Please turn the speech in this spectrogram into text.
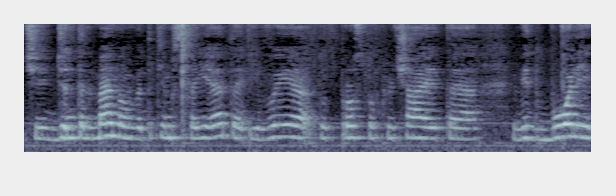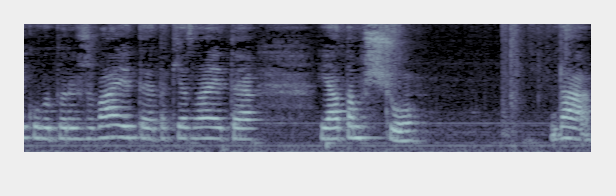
чи джентльменом ви таким стаєте, і ви тут просто включаєте від болі, яку ви переживаєте, таке, знаєте, я тамщу. Да.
